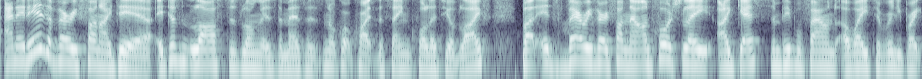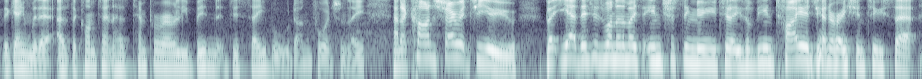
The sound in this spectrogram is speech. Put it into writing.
And it is a very fun idea. It doesn't last as long as the Mesmer's. It's not got quite the same quality of life, but it's very, very fun. Now, unfortunately, I guess some people found a way to really break the game with it as the content has temporarily been disabled, unfortunately. And I can't show it to you. But yeah, this is one of the most interesting new utilities of the entire Generation 2 set.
